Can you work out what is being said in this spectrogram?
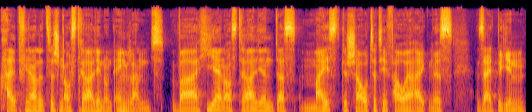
Halbfinale zwischen Australien und England war hier in Australien das meistgeschaute TV-Ereignis seit Beginn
